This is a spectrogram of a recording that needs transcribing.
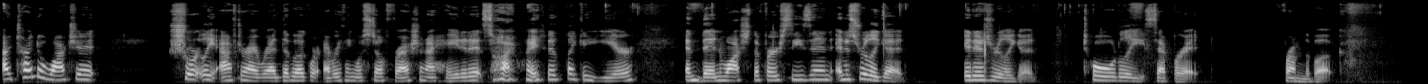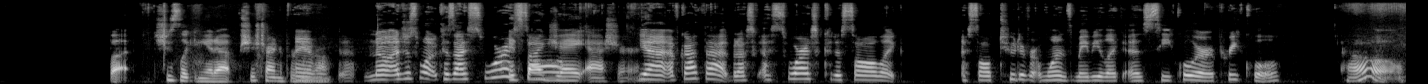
I tried to watch it shortly after I read the book where everything was still fresh and I hated it, so I waited like a year and then watched the first season and it's really good. It is really good. Totally separate from the book. But she's looking it up. She's trying to prove me wrong. looking it up. No, I just want because I swore I It's saw, by Jay Asher. Yeah, I've got that, but I, I swore I could have saw like I saw two different ones, maybe like a sequel or a prequel. Oh,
